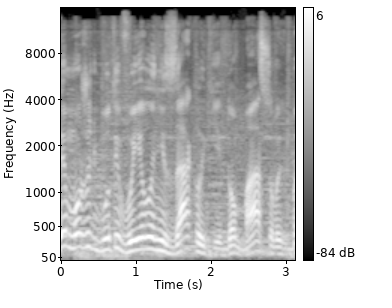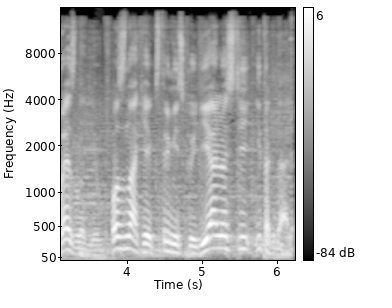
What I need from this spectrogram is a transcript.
де можуть бути виявлені заклики до масових безладів, ознаки екстремістської діяльності і так далі.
